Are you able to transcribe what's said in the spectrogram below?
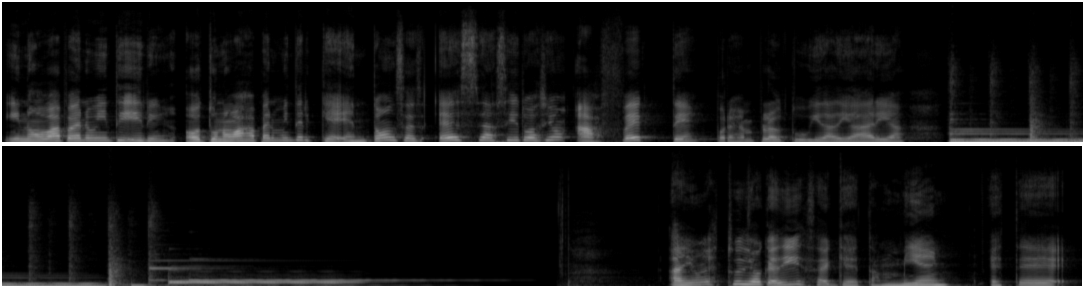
y no va a permitir o tú no vas a permitir que entonces esa situación afecte, por ejemplo, tu vida diaria. Hay un estudio que dice que también este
